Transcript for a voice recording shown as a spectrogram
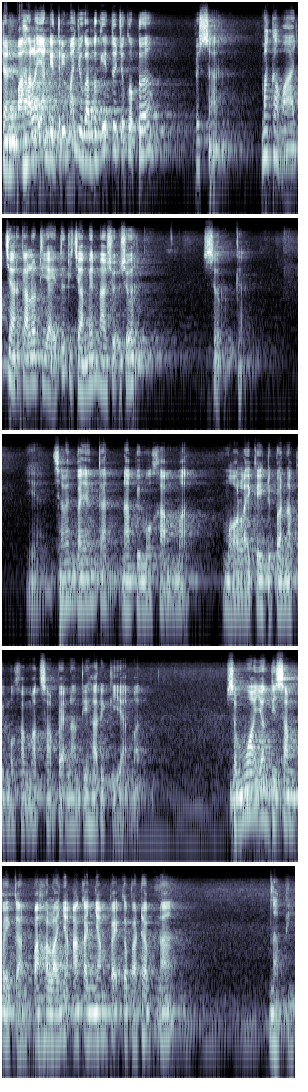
Dan pahala yang diterima juga begitu cukup be, besar. Maka wajar kalau dia itu dijamin masuk sur, surga. Ya, jangan bayangkan Nabi Muhammad mulai kehidupan Nabi Muhammad sampai nanti hari kiamat. Semua yang disampaikan pahalanya akan nyampe kepada nah, Nabi.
